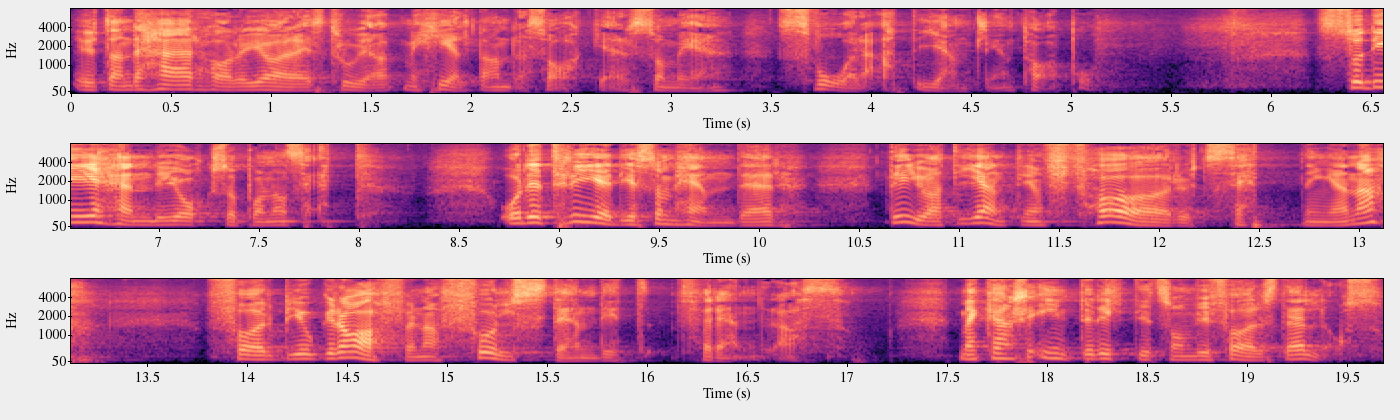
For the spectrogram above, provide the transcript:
Utan det här har att göra, tror jag, med helt andra saker som är svåra att egentligen ta på. Så det händer ju också på något sätt. Och det tredje som händer, det är ju att egentligen förutsättningarna för biograferna fullständigt förändras. Men kanske inte riktigt som vi föreställde oss.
